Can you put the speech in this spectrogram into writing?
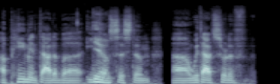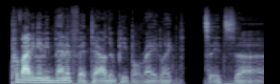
a payment out of a Yeah. ecosystem uh, without sort of providing any benefit to other people right like it's, it's uh,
